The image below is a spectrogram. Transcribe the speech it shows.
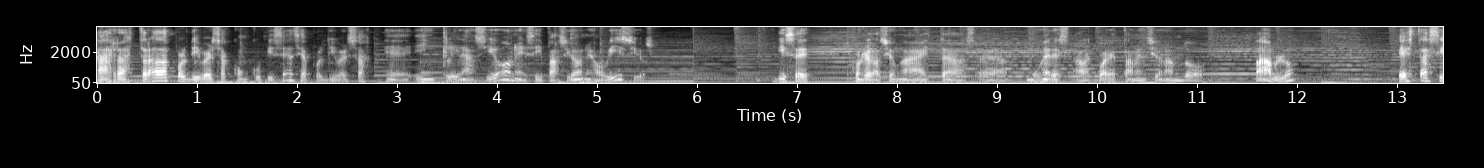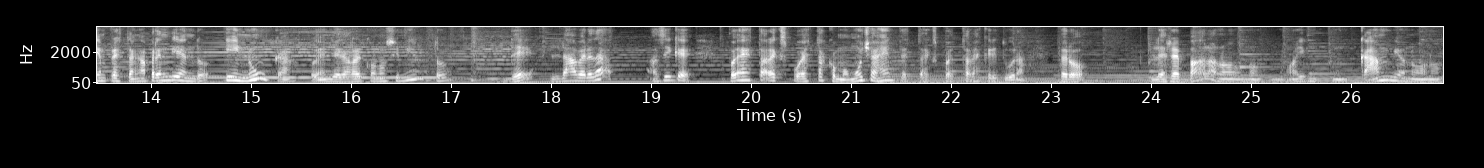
Arrastradas por diversas concupiscencias, por diversas eh, inclinaciones y pasiones o vicios. Dice con relación a estas eh, mujeres a las cuales está mencionando Pablo, estas siempre están aprendiendo y nunca pueden llegar al conocimiento de la verdad. Así que pueden estar expuestas, como mucha gente está expuesta a la escritura, pero les resbala, no, no, hay un, cambio, no, no,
